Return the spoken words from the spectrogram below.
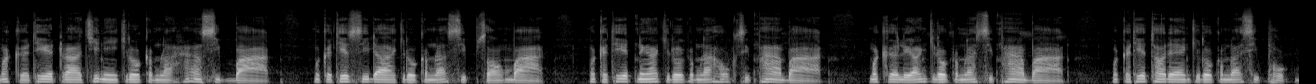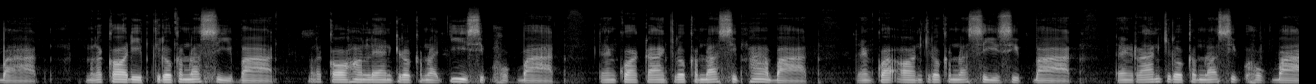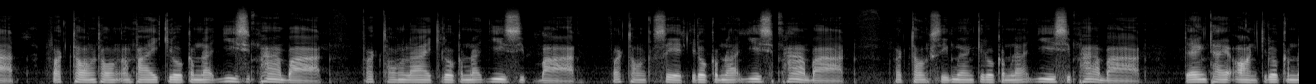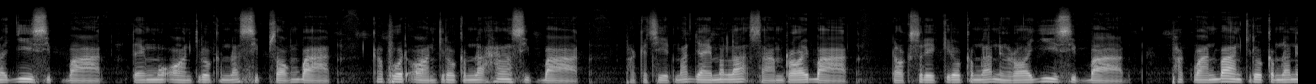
มะเขือเทศราชินีกิโลกรัมละ 50 บาท มะเขือเทศสีดากิโลกรัมละ 12 บาท มะเขือเทศเนื้อกิโลกรัมละ 65 บาท มะเขือเหลืองกิโลกรัมละ 15 บาท มะเขือเทศทอแดงกิโลกรัมละ 16 บาท มะละกอดิบกิโลกรัมละ 4 บาท มะละกอฮอลแลนด์กิโลกรัมละ 26 บาท แตงกวากลางกิโลกรัมละ 15 บาท แตงกวาอ่อนกิโลกรัมละ 40 บาท แตงร้านกิโลกรัมละ 16 บาท ฟักทองทองอัมภัยกิโลกรัมละ 25 บาท ฟักทองลายกิโลกรัมละ 20 บาท ฟักทองเกษตรกิโลกรัมละ 25 บาท ฟักทองสีเมืองกิโลกรัมละ 25 บาท แตงไทยอ่อนกิโลกรัมละ 20 บาท แตงโมอ่อนกิโลกรัมละ 12 บาท ข้าวโพดอ่อนกิโลกรัมละ 50 บาท ผักกระเฉดมัดใหญ่มัดละ 300 บาท ดอกสด็จกิโลกรัมละ 120 บาท ผักหวานบ้านกิโลกรัมละ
